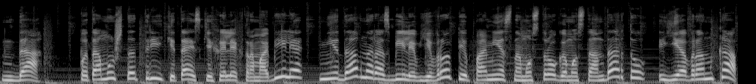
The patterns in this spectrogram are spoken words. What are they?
Да, потому что три китайских электромобиля недавно разбили в Европе по местному строгому стандарту Евронкап.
